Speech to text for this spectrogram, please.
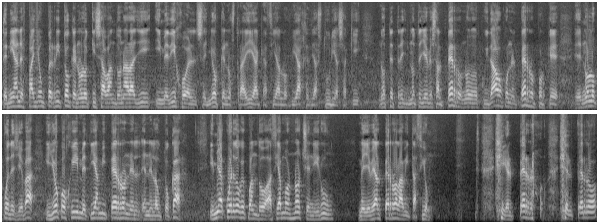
tenía en España un perrito que no lo quise abandonar allí y me dijo el señor que nos traía, que hacía los viajes de Asturias aquí, no te, no te lleves al perro, no, cuidado con el perro porque eh, no lo puedes llevar. Y yo cogí y metí a mi perro en el, en el autocar. Y me acuerdo que cuando hacíamos noche en Irún, me llevé al perro a la habitación. Y el perro, y el perro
